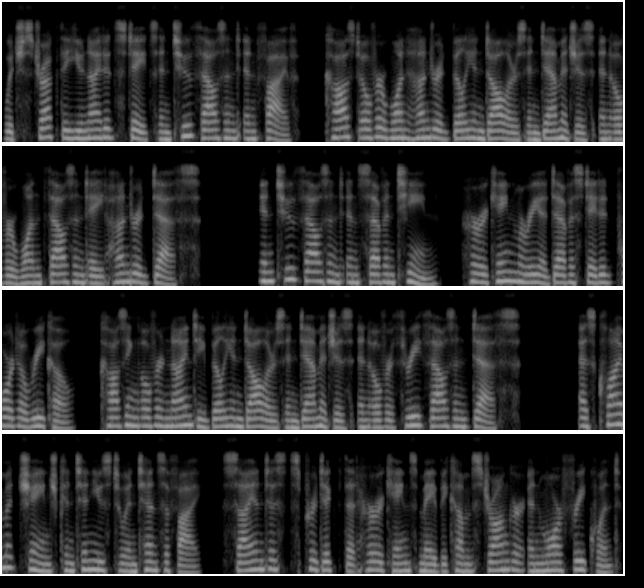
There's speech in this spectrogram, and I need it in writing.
which struck the United States in 2005, caused over $100 billion in damages and over 1,800 deaths. In 2017, Hurricane Maria devastated Puerto Rico, causing over $90 billion in damages and over 3,000 deaths. As climate change continues to intensify, scientists predict that hurricanes may become stronger and more frequent,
